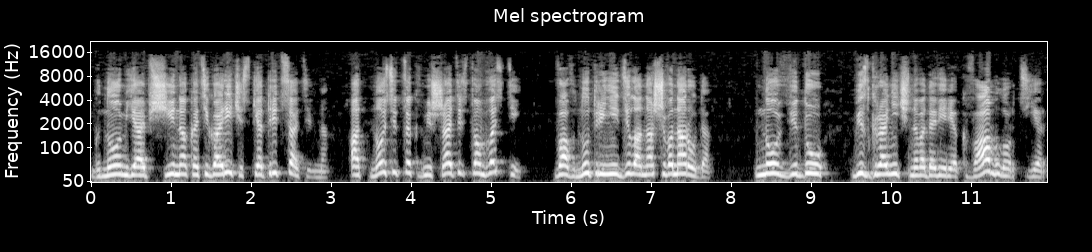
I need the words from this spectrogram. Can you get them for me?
Гномья община категорически отрицательно относится к вмешательствам властей во внутренние дела нашего народа. Но ввиду безграничного доверия к вам, лорд Тьер,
